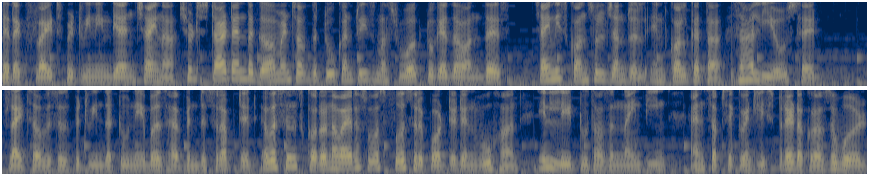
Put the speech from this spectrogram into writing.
Direct flights between India and China should start, and the governments of the two countries must work together on this, Chinese Consul General in Kolkata, Zha Liu, said. Flight services between the two neighbors have been disrupted ever since coronavirus was first reported in Wuhan in late 2019 and subsequently spread across the world.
